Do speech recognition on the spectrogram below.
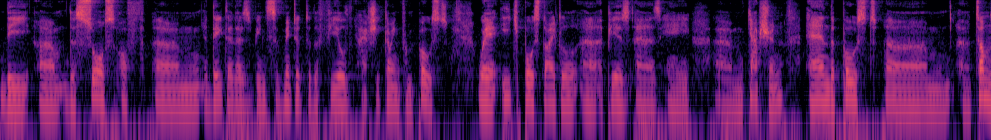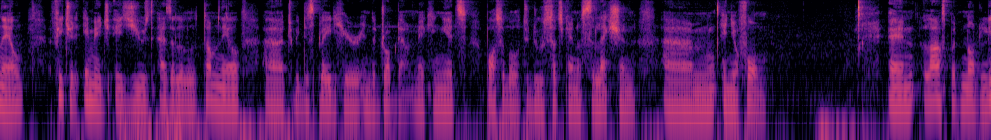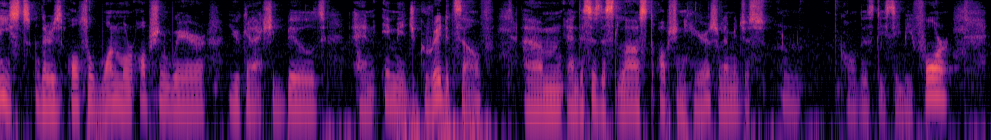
the um, the source of um, data that has been submitted to the field actually coming from posts where each post title uh, appears as a um, caption and the post um, uh, thumbnail featured image is used as a little thumbnail uh, to be displayed here in the drop down making it possible to do such kind of selection um, in your form. And last but not least there is also one more option where you can actually build an image grid itself. Um, and this is this last option here. So let me just mm, call this DCB4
